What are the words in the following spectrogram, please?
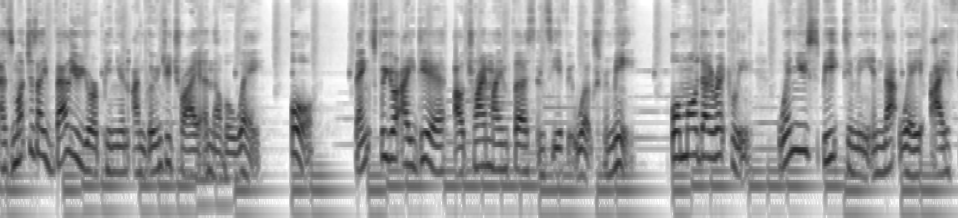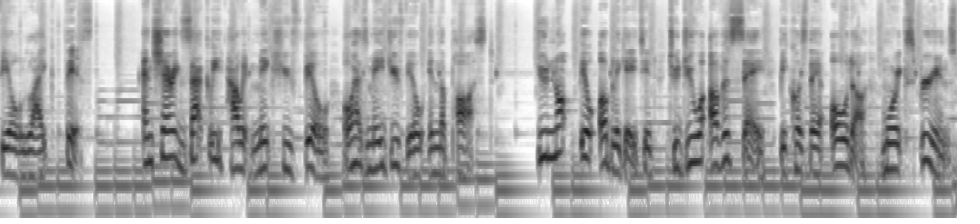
As much as I value your opinion, I'm going to try another way. Or, thanks for your idea, I'll try mine first and see if it works for me. Or more directly, when you speak to me in that way, I feel like this. And share exactly how it makes you feel or has made you feel in the past. Do not feel obligated to do what others say because they're older, more experienced,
